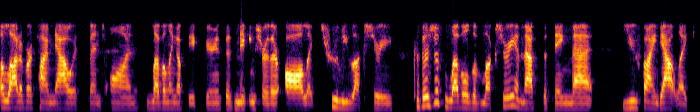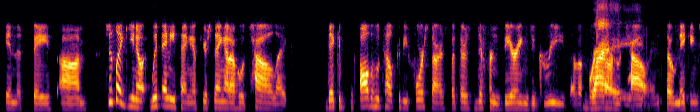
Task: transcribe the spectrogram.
a lot of our time now is spent on leveling up the experiences, making sure they're all like truly luxury. Because there's just levels of luxury, and that's the thing that you find out like in the space. Um, just like you know, with anything, if you're staying at a hotel, like they could all the hotels could be four stars, but there's different varying degrees of a four star Right. hotel. And so making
